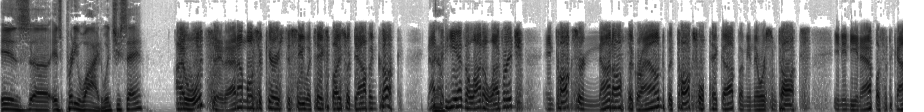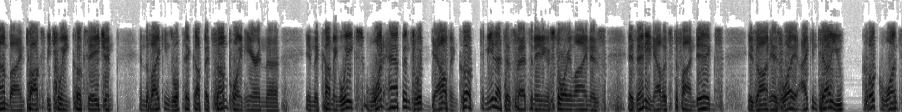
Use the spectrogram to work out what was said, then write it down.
is uh, is pretty wide, wouldn't you say? I would say that. I'm also curious to see what takes place with Dalvin Cook. Not Yeah. that he has a lot of leverage, and talks are not off the ground, but talks will pick up. I mean, there were some talks in Indianapolis at the combine, talks between Cook's agent and the Vikings will pick up at some point here in the in the coming weeks. What happens with Dalvin Cook? To me, that's as fascinating a storyline as as any. Now that Stefon Diggs is on his way, I can tell you, Cook wants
